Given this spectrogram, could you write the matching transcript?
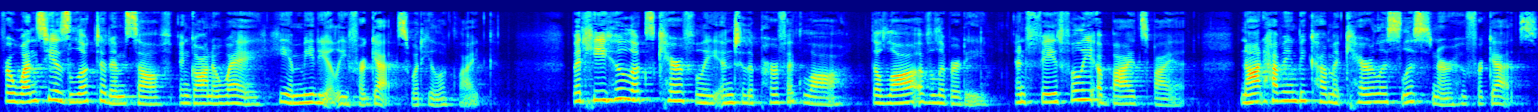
For once he has looked at himself and gone away, he immediately forgets what he looked like. But he who looks carefully into the perfect law, the law of liberty, and faithfully abides by it, not having become a careless listener who forgets,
